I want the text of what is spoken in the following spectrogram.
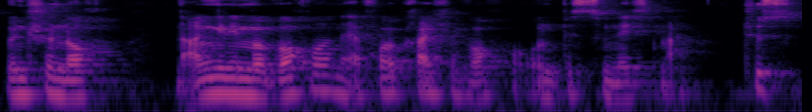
Wünsche noch eine angenehme Woche, eine erfolgreiche Woche und bis zum nächsten Mal. Tschüss.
